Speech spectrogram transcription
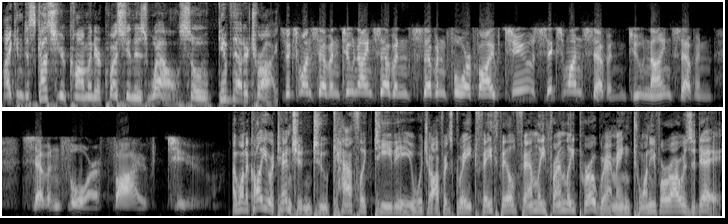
I can discuss your comment or question as well, so give that a try. 617 297 7452. 617 297 7452. I want to call your attention to Catholic TV, which offers great faith filled, family friendly programming 24 hours a day.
